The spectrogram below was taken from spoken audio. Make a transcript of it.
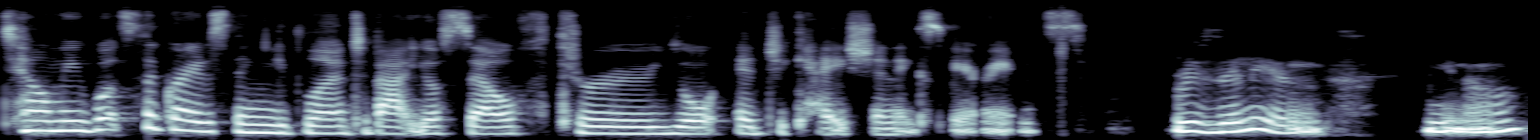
Tell me, what's the greatest thing you've learned about yourself through your education experience? Resilience, you know.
